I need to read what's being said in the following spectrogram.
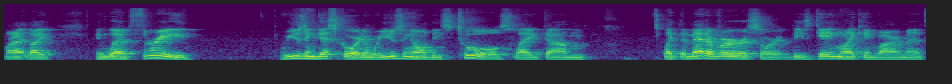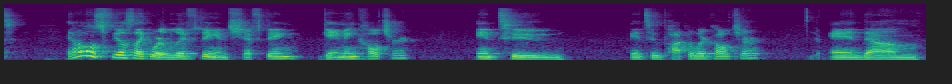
right? Like in Web three, we're using Discord and we're using all these tools like um, like the metaverse or these game-like environments. It almost feels like we're lifting and shifting gaming culture into into popular culture, yep. and um,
